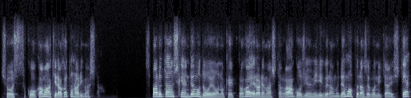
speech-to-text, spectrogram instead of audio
消失効果も明らかとなりました。スパルタン試験でも同様の結果が得られましたが、50mg でもプラセボに対して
